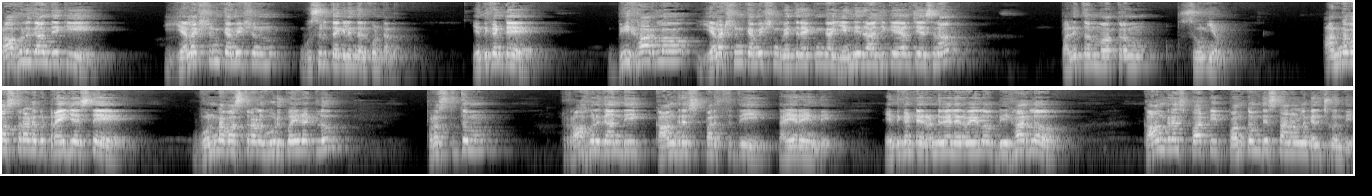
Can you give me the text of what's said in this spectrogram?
రాహుల్ గాంధీకి ఎలక్షన్ కమిషన్ ఉసురు తగిలిందనుకుంటాను. ఎందుకంటే బీహార్లో ఎలక్షన్ కమిషన్ వ్యతిరేకంగా ఎన్ని రాజకీయాలు చేసినా ఫలితం మాత్రం శూన్యం. అన్న వస్త్రాలకు ట్రై చేస్తే ఉన్న వస్త్రాలు ఊడిపోయినట్లు ప్రస్తుతం రాహుల్ గాంధీ కాంగ్రెస్ పరిస్థితి తయారైంది. ఎందుకంటే రెండు వేల ఇరవైలో బీహార్లో కాంగ్రెస్ పార్టీ పంతొమ్మిది స్థానాలను గెలుచుకుంది.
